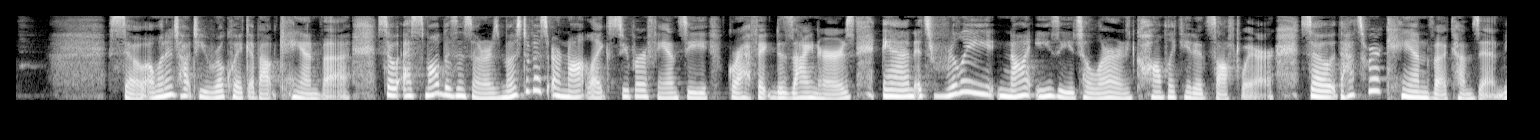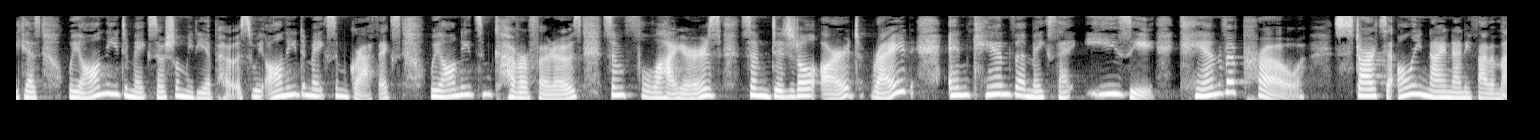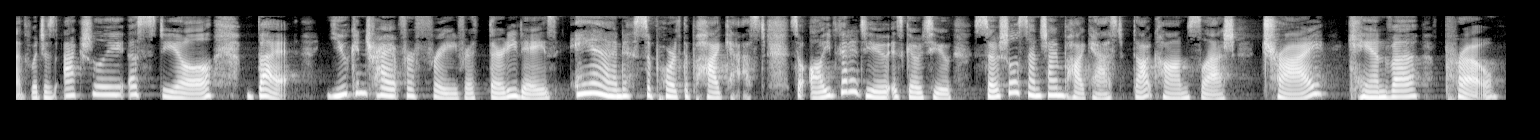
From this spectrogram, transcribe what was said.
So, I want to talk to you real quick about Canva. So, as small business owners, most of us are not like super fancy graphic designers, and it's really not easy to learn complicated software. So, that's where Canva comes in because we all need to make social media posts, we all need to make some graphics, we all need some cover photos, some flyers, some digital art, right? And Canva makes that easy. Canva Pro starts at only $9.95 a month, which is actually a steal, but you can try it for free for 30 days and support the podcast. So all you've got to do is go to socialsunshinepodcast.com slash try Canva Pro.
